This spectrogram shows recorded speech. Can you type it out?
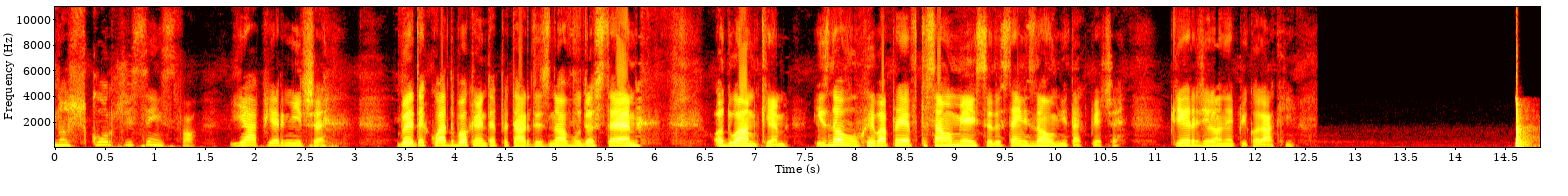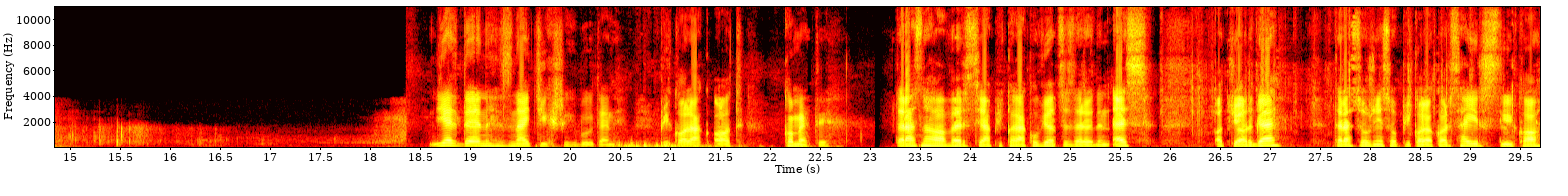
No skurczysyństwo. Ja pierniczę. Będę kładł bokiem te petardy. Znowu dostałem odłamkiem. I znowu chyba prawie w to samo miejsce dostałem i znowu mnie tak piecze. Pierdzielone pikolaki. Jeden z najcichszych był ten pikolak od Komety. Teraz nowa wersja pikolaku WC01S od Jorge. Teraz to już nie są Piccolo Corsairs, tylko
